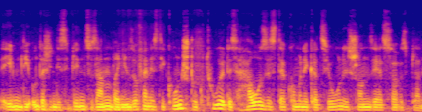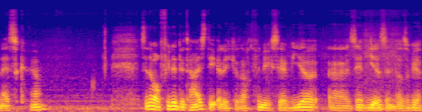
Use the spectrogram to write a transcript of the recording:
eben die unterschiedlichen Disziplinen zusammenbringen. Insofern ist die Grundstruktur des Hauses der Kommunikation ist schon sehr serviceplanesk, ja. Es sind aber auch viele Details, die ehrlich gesagt, finde ich, sehr wir, äh, sehr wir sind. Also wir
